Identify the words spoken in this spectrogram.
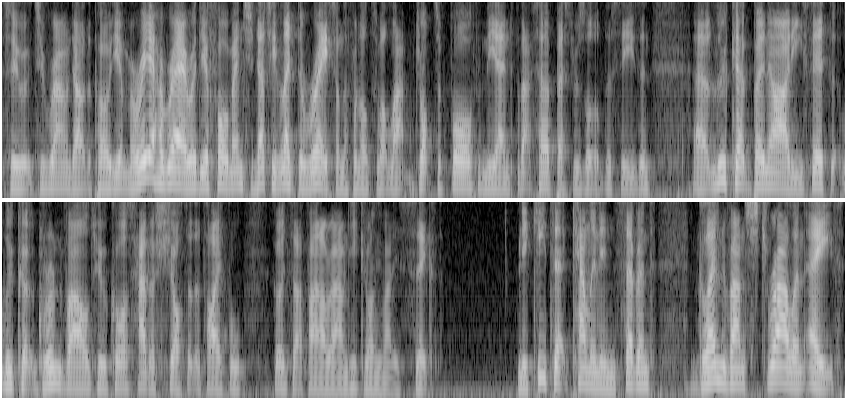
to to round out the podium. Maria Herrera, the aforementioned, actually led the race on the penultimate lap, dropped to fourth in the end, but that's her best result of the season. Uh, Luca Bernardi, fifth. Luca Grunwald, who of course had a shot at the title going to that final round, he could only manage sixth. Nikita Kalinin seventh, Glenn Van Straalen eighth.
